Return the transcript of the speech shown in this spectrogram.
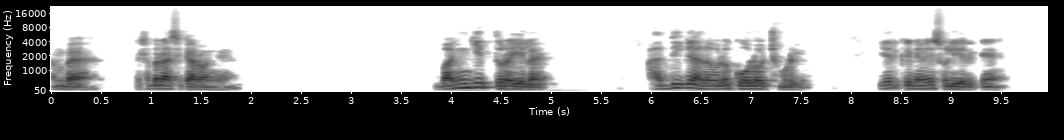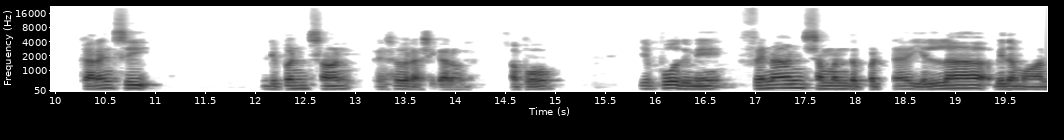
நம்ம ரிஷபராசிக்காரவங்க வங்கித்துறையில் அதிக அளவில் கோலோச்ச முடியும். ஏற்கனவே சொல்லியிருக்கேன். கரன்சி டிபெண்ட்ஸ் ஆன் ரிசர்வ் ராசிக்காரவங்க அப்போது எப்போதுமே ஃபினான்ஸ் சம்மந்தப்பட்ட எல்லா விதமான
